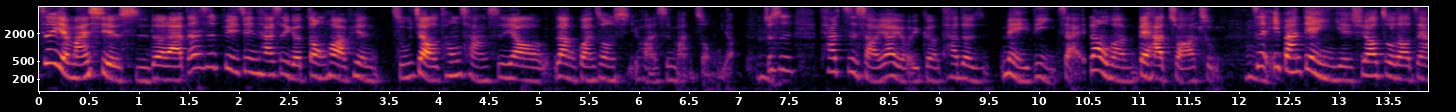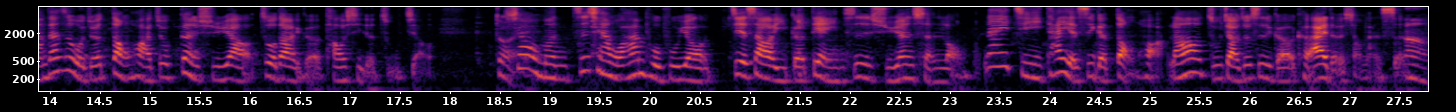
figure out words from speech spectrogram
这也蛮写实的啦。但是毕竟它是一个动画片，主角通常是要让观众喜欢是蛮重要，就是他至少要有一个他的魅力在，让我们被他抓住。这一般电影也需要做到这样，但是我觉得动画就更需要做到一个讨喜的主角。像我们之前我和普普有介绍一个电影是《许愿神龙》那一集，它也是一个动画，然后主角就是一个可爱的小男生。嗯，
